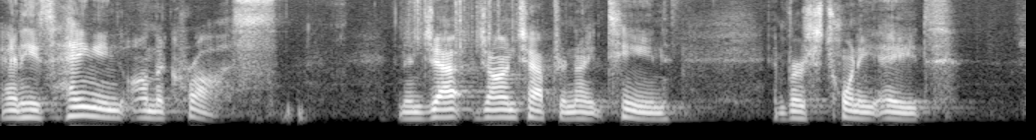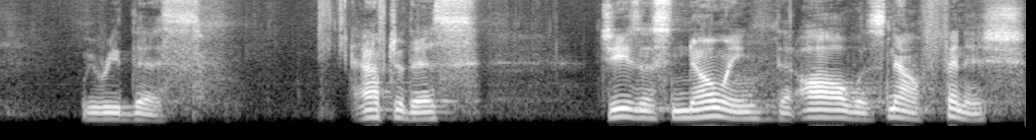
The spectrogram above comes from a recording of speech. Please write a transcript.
and he's hanging on the cross. And in John chapter 19, and verse 28, we read this. After this, Jesus, knowing that all was now finished,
